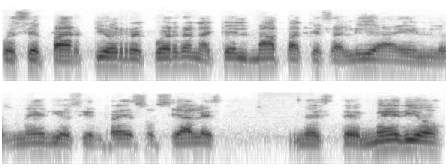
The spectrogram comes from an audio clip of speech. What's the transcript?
pues se partió, recuerdan aquel mapa que salía en los medios y en redes sociales, este medio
